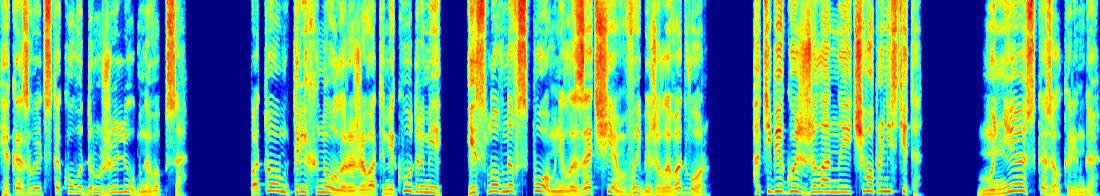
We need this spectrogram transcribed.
и, оказывается, такого дружелюбного пса. Потом тряхнула рыжеватыми кудрами и словно вспомнила, зачем выбежала во двор. «А тебе, гость желанный, чего принести-то?» «Мне, — сказал Коренга,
